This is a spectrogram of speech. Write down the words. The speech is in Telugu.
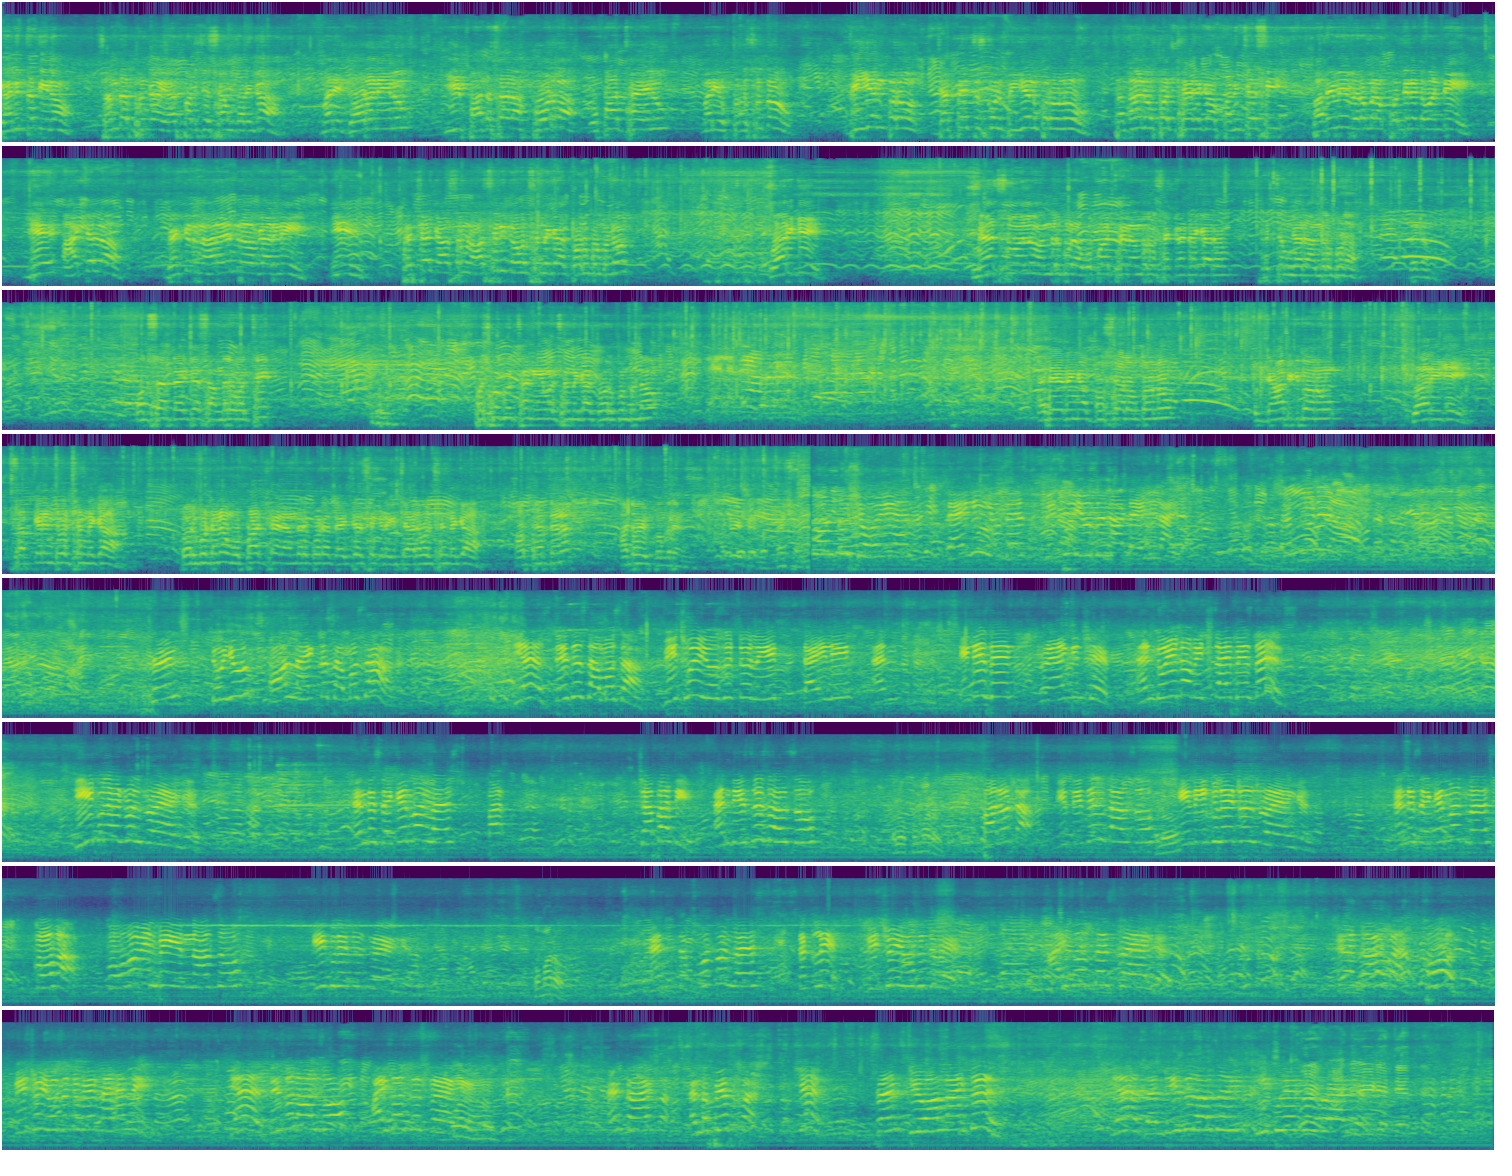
గణిత దినం సందర్భంగా ఏర్పాటు చేశాం కనుక మరి గౌరవనీయులు ఈ పాఠశాల పూర్వ ఉపాధ్యాయులు మరియు ప్రస్తుతం బియ్యన్పురం జడ్పీహెచ్ స్కూల్ బియ్యన్పురంలో ప్రధాన ఉపాధ్యాయులుగా పనిచేసి పదవీ విరమణ పొందినటువంటి ఏ ఆఖ్యల వెంకట నారాయణరావు గారిని ఈ ప్రత్యేక ఆశ్రమంలో ఆశీర్వదించవలసిందిగా కోరుకుంటున్నాం. వారికి మ్యాథ్స్ వాళ్ళు అందరూ కూడా ఉపాధ్యాయులు అందరూ సెక్రటరీ గారు హెచ్ఎం గారు అందరూ కూడా ఒకసారి దయచేసి అందరూ వచ్చి పుష్పగుచ్చాన్ని ఇవ్వాల్సిందిగా కోరుకుంటున్నాం. అదేవిధంగా పుస్తకాలతోనూ జాతికితోనూ వారికి సత్కరించవలసిందిగా కోరుకుంటున్నాం. ఉపాధ్యాయులు అందరూ కూడా దయచేసి ఇక్కడికి చేరవలసిందిగా అభ్యర్థన అటువైపు పొందరండి. అటువైపు Hello, Kumaro. Parota. It, it is also Hello? in equilateral triangle. And the second one was Kova. Kova will be in also equilateral triangle. Kumaro. And the fourth one was the cliff, which we use Wait, wait, wait.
